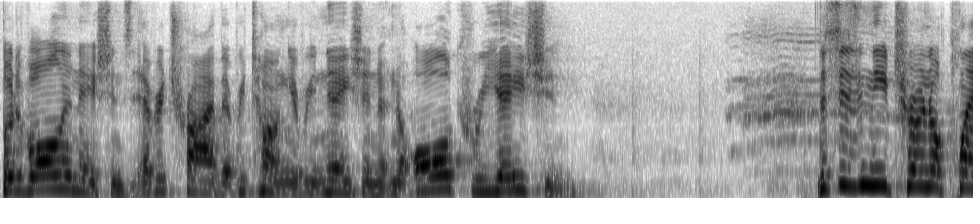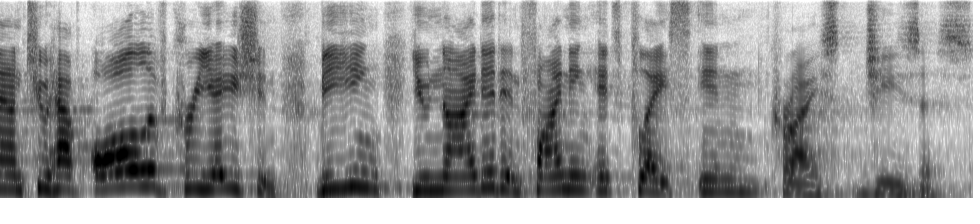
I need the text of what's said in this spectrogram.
but of all the nations, every tribe, every tongue, every nation, and all creation. This is an eternal plan to have all of creation being united and finding its place in Christ Jesus.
